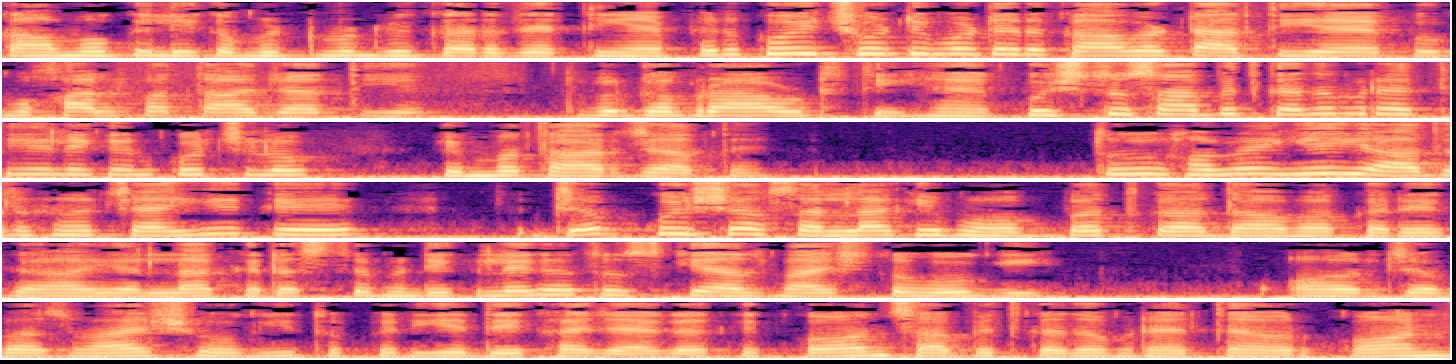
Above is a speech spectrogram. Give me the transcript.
کاموں کے لیے کمٹمنٹ بھی کر دیتی ہیں، پھر کوئی چھوٹی موٹی رکاوٹ آتی ہے، کوئی مخالفت آ جاتی ہے، تو پھر گھبراہ اٹھتی ہیں۔ کچھ تو ثابت قدم رہتی ہے، لیکن کچھ لوگ ہمت ہار جاتے ہیں۔ تو ہمیں یہ یاد رکھنا چاہیے کہ جب کوئی شخص اللہ کی محبت کا دعوی کرے گا یا اللہ کے رستے میں نکلے گا، تو اس کی آزمائش تو ہوگی۔ اور جب آزمائش ہوگی تو پھر یہ دیکھا جائے گا کہ کون ثابت قدم رہتا ہے اور کون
